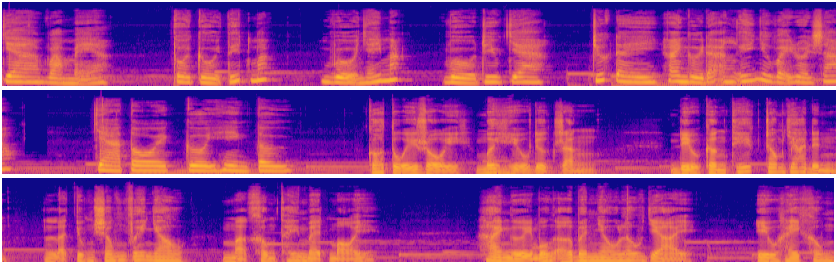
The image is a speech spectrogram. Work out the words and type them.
cha và mẹ tôi cười tít mắt, vừa nháy mắt, vừa riêu cha. Trước đây hai người đã ăn ý như vậy rồi sao? Cha tôi cười hiền từ. Có tuổi rồi mới hiểu được rằng điều cần thiết trong gia đình là chung sống với nhau mà không thấy mệt mỏi. Hai người muốn ở bên nhau lâu dài, yêu hay không,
